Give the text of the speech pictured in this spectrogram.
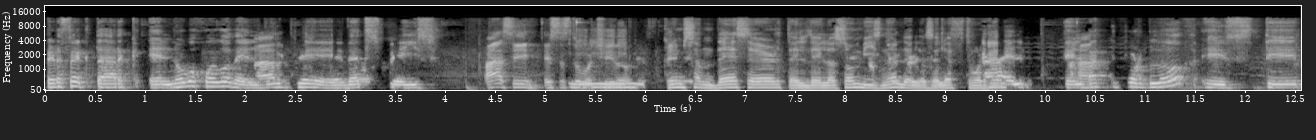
Perfect Dark, el nuevo juego del de Dead Space. Ah, sí, ese estuvo chido. Crimson Desert, el de los zombies, ¿no? El de los de Left 4 Dead. Ah, el, el Back for Blood, este,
